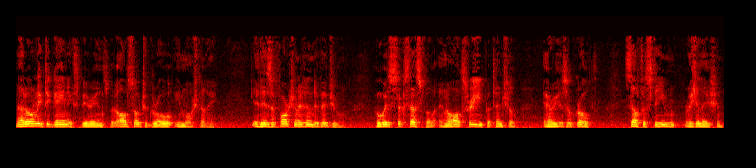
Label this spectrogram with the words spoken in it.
not only to gain experience, but also to grow emotionally. It is a fortunate individual who is successful in all three potential areas of growth, self-esteem, regulation,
